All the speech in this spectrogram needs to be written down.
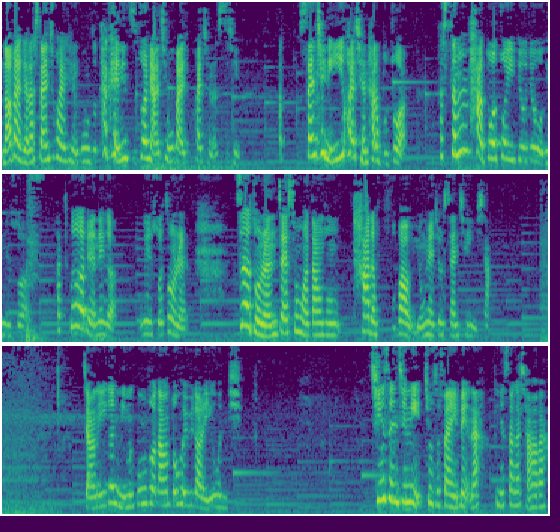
老板给他三千块钱工资，他肯定只做两千五百块钱的事情，他三千零一块钱他都不做，他生怕多做一丢丢。我跟你说，他特别那个。我跟你说，这种人，这种人在生活当中，他的福报永远就三千以下。讲了一个你们工作当中都会遇到的一个问题，亲身经历就是翻一倍。来，给你上个墙，好吧？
